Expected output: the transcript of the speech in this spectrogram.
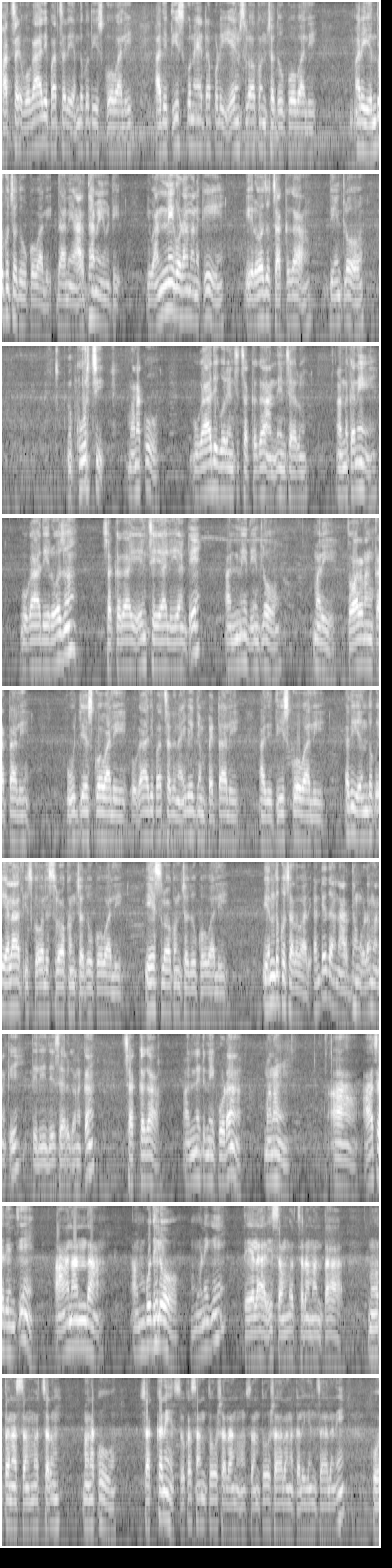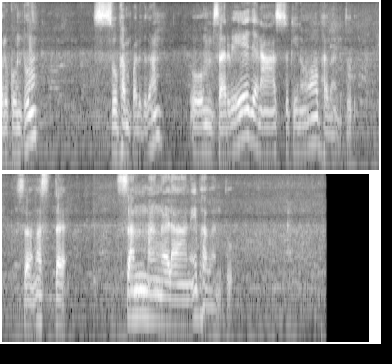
పచ్చడి ఉగాది పచ్చడి ఎందుకు తీసుకోవాలి? అది తీసుకునేటప్పుడు ఏం శ్లోకం చదువుకోవాలి? మరి ఎందుకు చదువుకోవాలి? దాని అర్థం ఏమిటి ఇవన్నీ కూడా మనకి ఈరోజు చక్కగా దీంట్లో కూర్చి మనకు ఉగాది గురించి చక్కగా అందించారు. అందుకని ఉగాది రోజు చక్కగా ఏం చేయాలి అంటే అన్నీ దీంట్లో మరి తోరణం కట్టాలి. పూజ చేసుకోవాలి ఉగాది పచ్చడి నైవేద్యం పెట్టాలి అది తీసుకోవాలి. అది ఎందుకు ఎలా తీసుకోవాలి శ్లోకం చదువుకోవాలి ఏ శ్లోకం చదువుకోవాలి ఎందుకు చదవాలి అంటే దాని అర్థం కూడా మనకి తెలియజేశారు కనుక చక్కగా అన్నిటినీ కూడా మనం ఆచరించి ఆనంద అంబుధిలో మునిగి తేలాలి సంవత్సరం అంతా నూతన సంవత్సరం మనకు చక్కని సుఖ సంతోషాలను సంతోషాలను కలిగించాలని కోరుకుంటూ శుభం పలుకుదాం. ఓం సర్వే జనా సుఖినో భవంతు. సమస్త సన్మంగళాని భవంతు.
